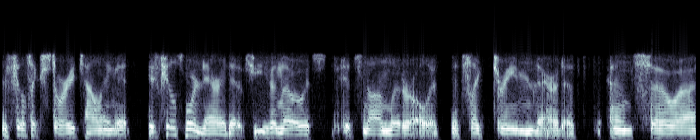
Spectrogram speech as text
it feels like storytelling. It it feels more narrative, even though it's it's non literal. It, it's like dream narrative. And so, uh,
